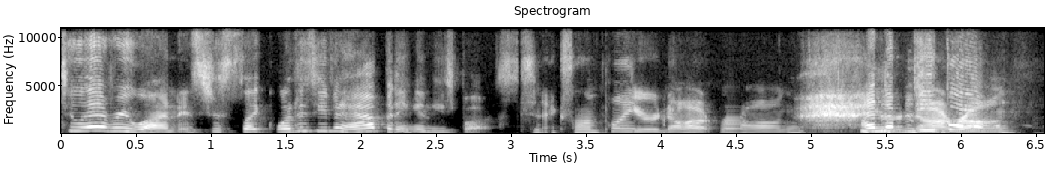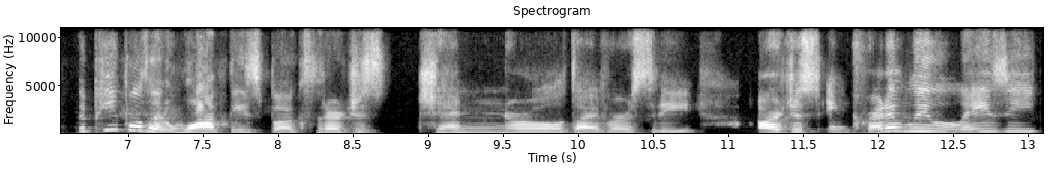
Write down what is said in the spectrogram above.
to everyone. It's just like, what is even happening in these books? It's an excellent point. You're not wrong. And the You're not people- wrong. The people that want these books that are just general diversity are just incredibly lazy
